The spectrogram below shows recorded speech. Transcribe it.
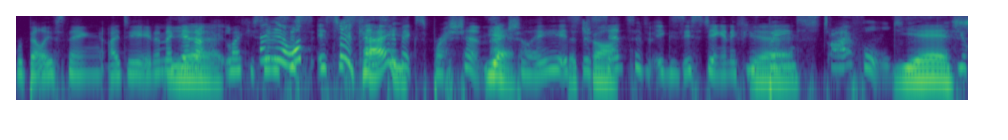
rebellious thing I did. And again, Yeah. I, like you said, it's this, it's It's a sense of expression. Yeah, actually, it's the right. sense of existing. And if you've Yeah. been stifled, Yes. if you're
